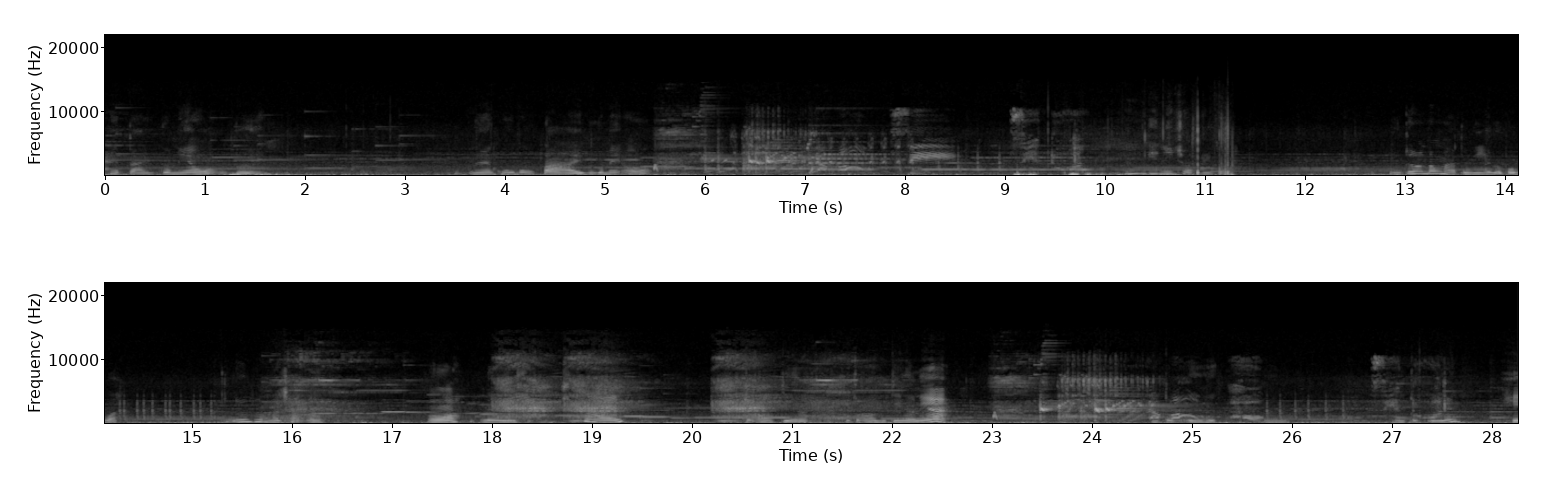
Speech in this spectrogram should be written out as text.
ให้ตายกูก็ไม่ออกเลยเนี่ยกูต้องตายกูก็ไม่ออกดับเบิลสี่เสียงดวงอืมอีนี่โชคดีกว่ามันก็ต้องมาตรงนี้อยู่แล้วปะวะ รื่องธรรมชาติอะอ๋อหนึ่งชิบหายจะออกจริงอะจะออกจริงๆเหรอเนี่ยมันตกเองเฮ้ยหกมันตกเองเฮ้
